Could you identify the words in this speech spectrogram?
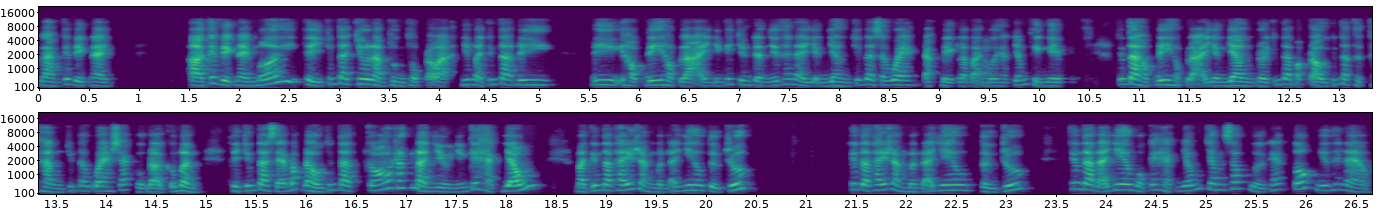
làm cái việc này. À, cái việc này mới thì chúng ta chưa làm thuần thục đâu ạ. À. nhưng mà chúng ta đi đi học đi học lại những cái chương trình như thế này dần dần chúng ta sẽ quen đặc biệt là bài 10 hạt giống thiện nghiệp chúng ta học đi học lại dần dần rồi chúng ta bắt đầu chúng ta thực hành chúng ta quan sát cuộc đời của mình thì chúng ta sẽ bắt đầu chúng ta có rất là nhiều những cái hạt giống mà chúng ta thấy rằng mình đã gieo từ trước chúng ta thấy rằng mình đã gieo từ trước chúng ta đã gieo một cái hạt giống chăm sóc người khác tốt như thế nào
